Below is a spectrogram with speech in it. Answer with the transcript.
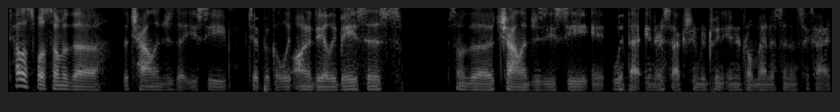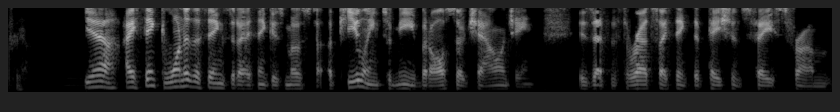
Tell us about some of the, the challenges that you see typically on a daily basis, some of the challenges you see with that intersection between internal medicine and psychiatry. Yeah, I think one of the things that I think is most appealing to me, but also challenging, is that the threats I think that patients face from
